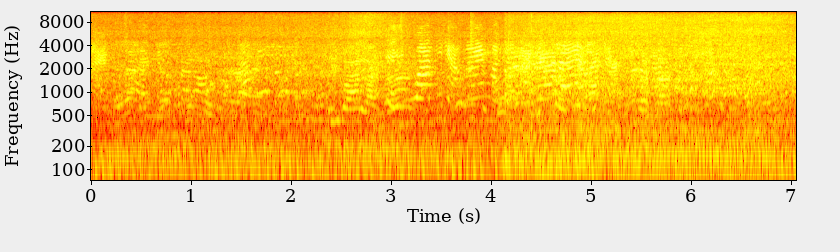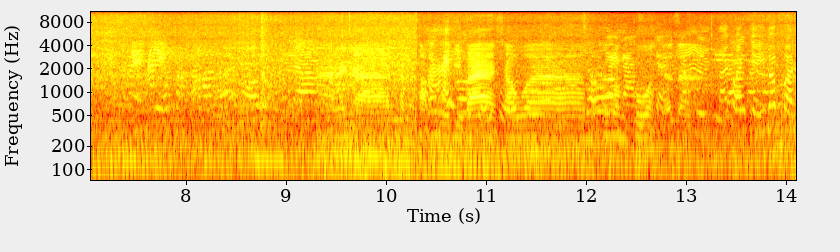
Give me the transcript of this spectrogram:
hàng nữa là chưa đi qua cái nhận em mà chưa à, đây là thành phẩm của chị ba sau à, một cái con cua. Tại con chị có bệnh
